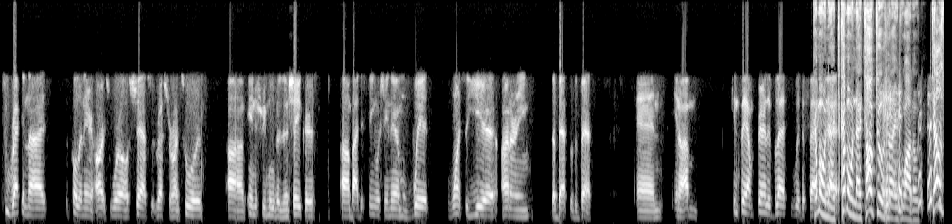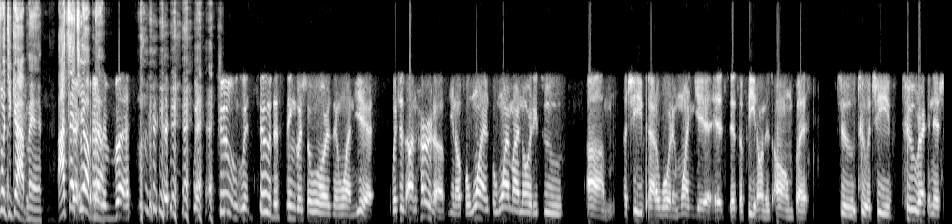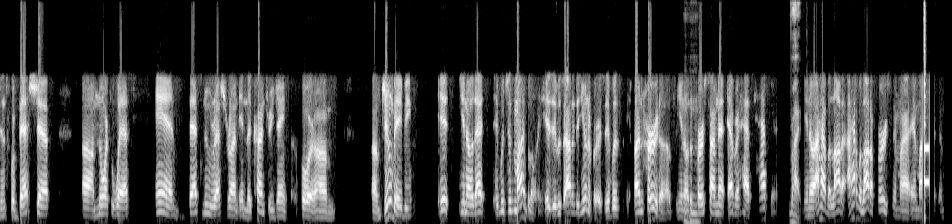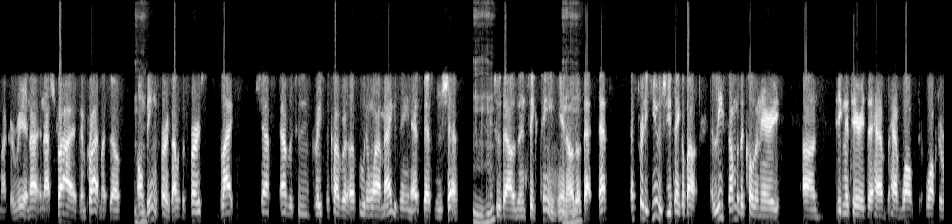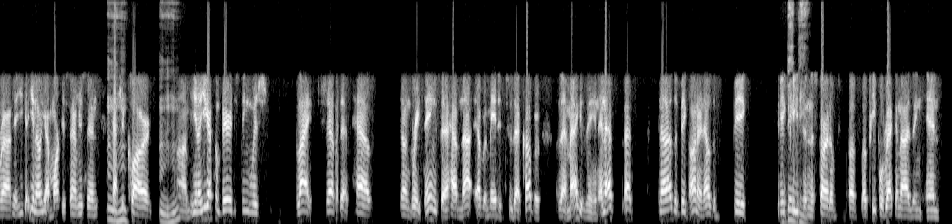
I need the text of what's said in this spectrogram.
to recognize the culinary arts world, chefs, restaurateurs, um, industry movers and shakers, um, by distinguishing them with once a year honoring the best of the best. And you know, I'm can say I'm fairly blessed with the fact. Come on now, come on now, talk to us now, Eduardo. Tell us what you got, man. I set you up fairly now. blessed with two with two distinguished awards in one year, which is unheard of. You know, for one for one minority to um, achieve that award in one year is is a feat on its own. But to to achieve two recognitions for best chef um, Northwest and best new restaurant in the country, James, for um, um, June Baby, it you know that it was just mind blowing. It, it was out of the universe. It was unheard of. You know, Mhm. the first time that ever has happened. Right. You know, I have a lot of I have a lot of firsts in my in my in my career, and I and I strive and pride myself on being first. I was the first black chef ever to grace the cover of Food and Wine magazine as best new chef Mm-hmm. in 2016. You know Mhm. that that's that's pretty huge. You think about at least some of the culinary uh, dignitaries that have have walked walked around here. You got you know you got Marcus Samuelsson, Patrick Clark. Mm-hmm. Um, you know you got some very distinguished black chefs that have done great things that have not ever made it to that cover of that magazine, and that's that's you know that was a big honor. and That was a big big, Big piece deal. in the start of, of, of people recognizing and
